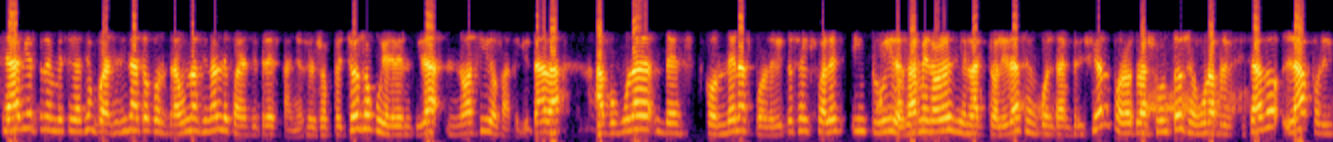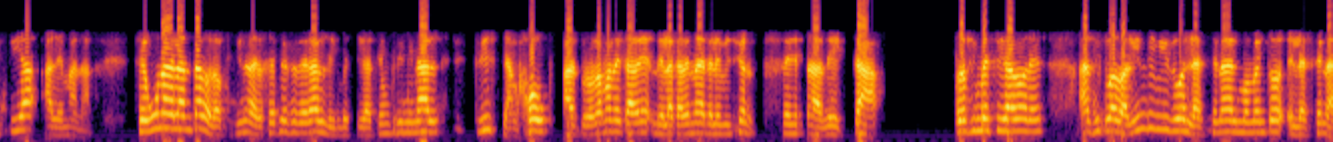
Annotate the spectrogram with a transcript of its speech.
que ha abierto una investigación por asesinato contra un nacional de 43 años. El sospechoso, cuya identidad no ha sido facilitada, acumula condenas por delitos sexuales incluidos a menores y en la actualidad se encuentra en prisión por otro asunto, según ha precisado la policía alemana. Según ha adelantado la oficina del jefe federal de investigación criminal, Christian Hope, al programa de, de la cadena de televisión ZDK, los investigadores han situado al individuo en la escena del momento, en la escena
